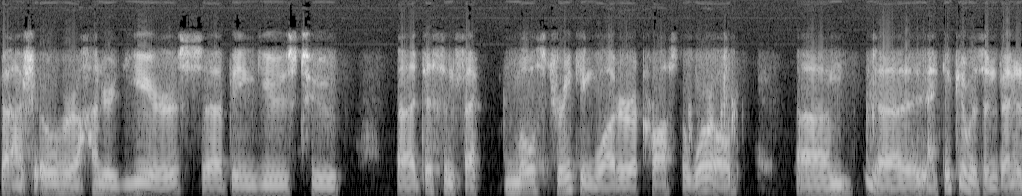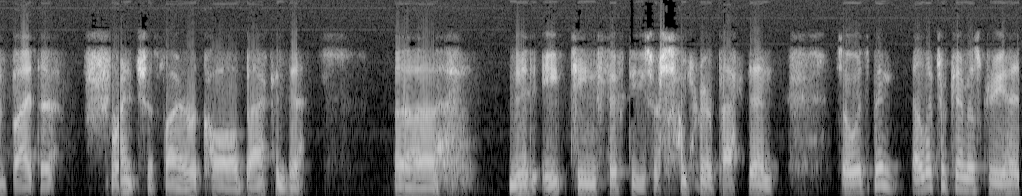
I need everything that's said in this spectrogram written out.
gosh, over a hundred years, uh, being used to uh, disinfect most drinking water across the world. Um, uh, I think it was invented by the French, if I recall, back in the uh, mid 1850s or somewhere back then. So it's been electrochemistry had,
